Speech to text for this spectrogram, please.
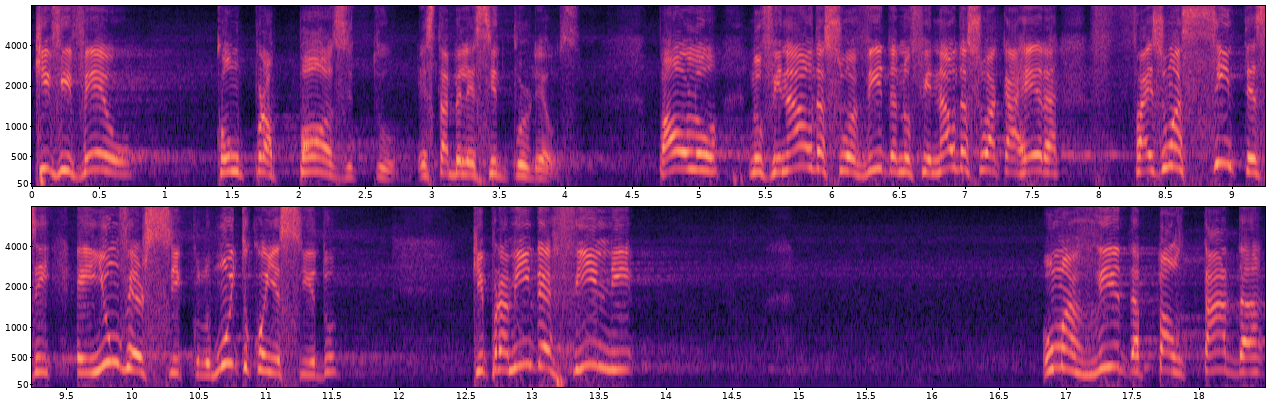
que viveu com um propósito estabelecido por Deus. Paulo, no final da sua vida, no final da sua carreira, faz uma síntese em um versículo muito conhecido, que para mim define uma vida pautada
